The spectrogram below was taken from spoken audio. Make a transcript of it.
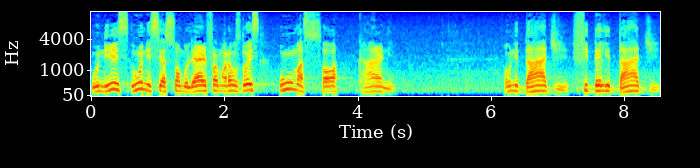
une-se a sua mulher e formarão os dois uma só carne unidade, fidelidade,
